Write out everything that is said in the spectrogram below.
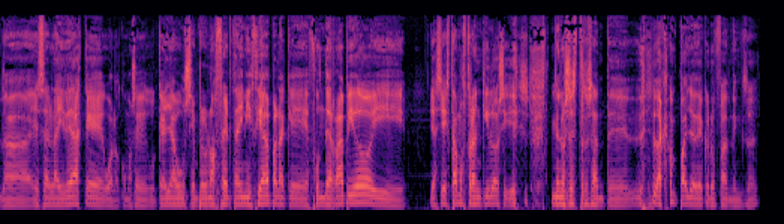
Esa es la idea, es que, bueno, como se, que haya siempre una oferta inicial para que funde rápido y, y así estamos tranquilos y es menos estresante la campaña de crowdfunding, ¿sabes?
